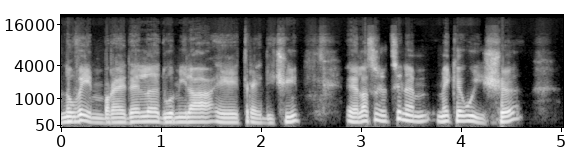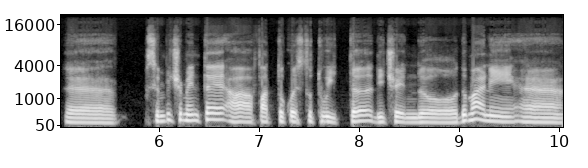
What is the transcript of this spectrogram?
novembre del 2013 eh, l'associazione Make a Wish eh, semplicemente ha fatto questo tweet dicendo domani eh,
